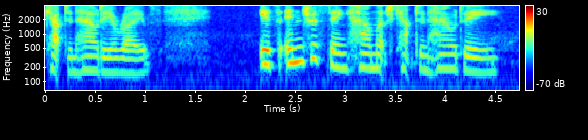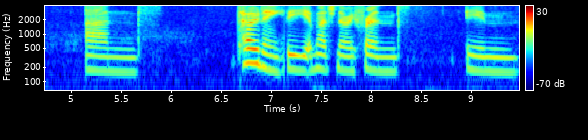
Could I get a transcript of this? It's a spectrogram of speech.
Captain Howdy arrives. It's interesting how much Captain Howdy and Tony, the imaginary friend in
